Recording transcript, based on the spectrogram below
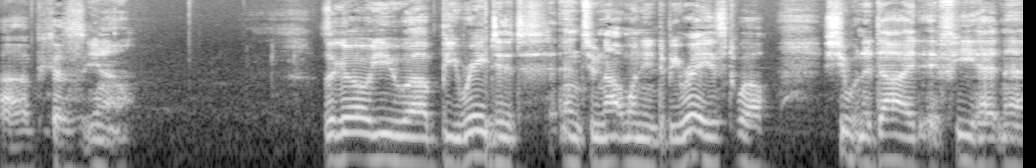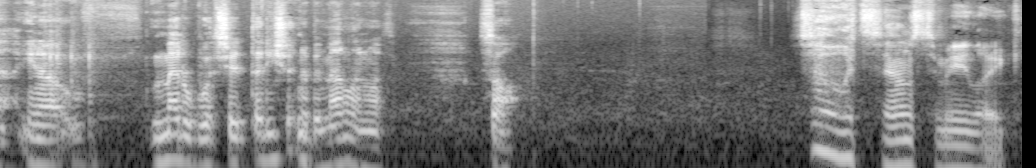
Uh, because, you know. The girl you uh, berated into not wanting to be raised, well, she wouldn't have died if he hadn't, uh, you know, meddled with shit that he shouldn't have been meddling with. So, So it sounds to me like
